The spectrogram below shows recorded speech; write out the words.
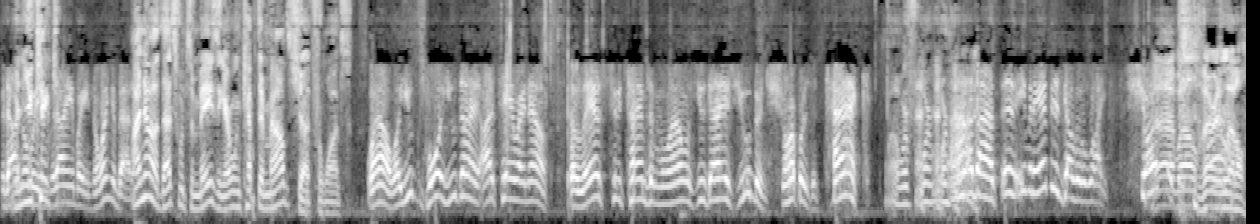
Without, When you nobody, can't- without anybody knowing about it. I know that's what's amazing. Everyone kept their mouths shut for once. Wow. Well, you boy, you guys. I tell you right now, the last two times I'm around with you guys, you've been sharp as a tack. Well, we're we're, we're How about this? Even Anthony's got a little life. Sharp. Uh, well, very little.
